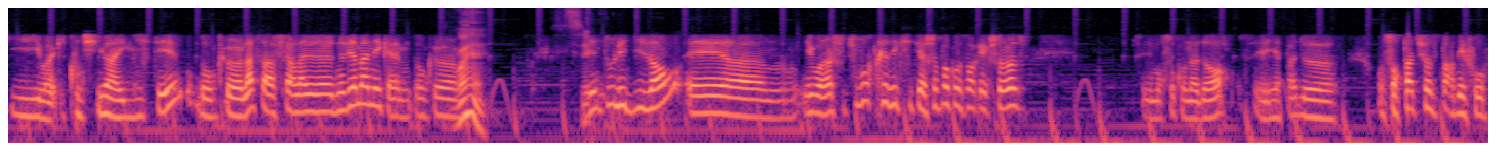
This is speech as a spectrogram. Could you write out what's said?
qui, ouais, qui continue à exister. Donc euh, là ça va faire la neuvième année quand même. Donc euh, Ouais. Bientôt les 10 ans et, euh, et voilà, je suis toujours très excité à chaque fois qu'on sort quelque chose. C'est des morceaux qu'on adore. Il y a pas de, on sort pas de choses par défaut.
